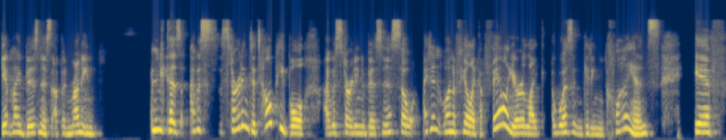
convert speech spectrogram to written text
get my business up and running. And because I was starting to tell people I was starting a business. So I didn't want to feel like a failure, like I wasn't getting clients if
